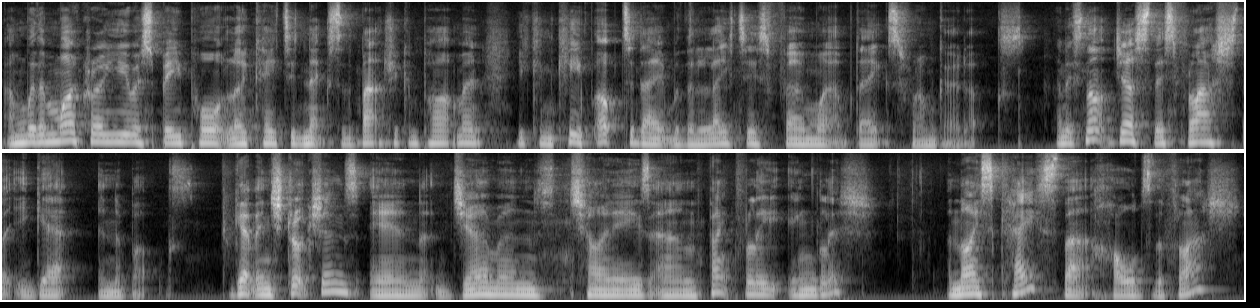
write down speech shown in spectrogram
And with a micro USB port located next to the battery compartment, you can keep up to date with the latest firmware updates from Godox. And it's not just this flash that you get in the box. You get the instructions in German, Chinese and thankfully English. A nice case that holds the flash,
